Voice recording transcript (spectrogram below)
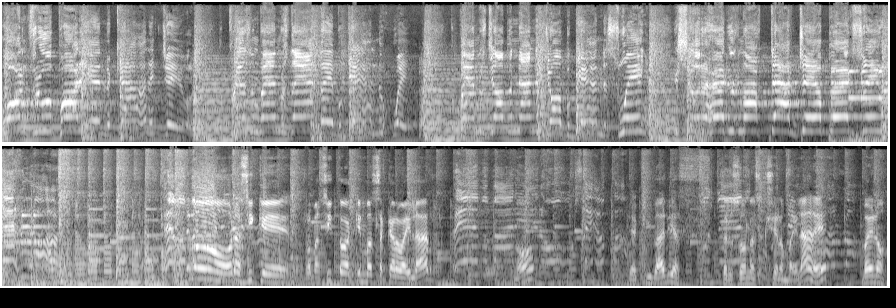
Walking through a party in the county jail. The prison band was there and they began to wail. The band was jumping and the joint began to swing. You should have heard those knocked out jailbirds sing that rock. No, ahora sí que, Romancito, ¿a quién vas a sacar a bailar? ¿No? De aquí varias personas quisieron bailar, ¿eh? Bueno,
